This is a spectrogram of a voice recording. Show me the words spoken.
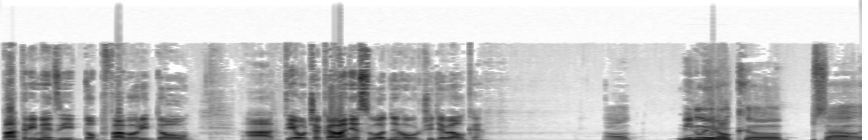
patrí medzi top favoritov a tie očakávania sú od neho určite veľké. Minulý rok uh, sa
